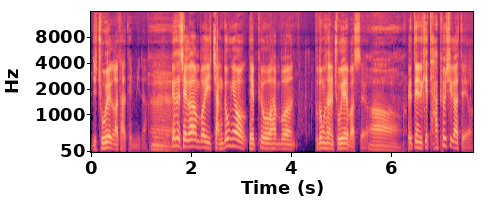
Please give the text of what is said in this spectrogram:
이제 조회가 다 됩니다. 음. 그래서 제가 한번 이 장동혁 대표 한번 부동산을 조회해 봤어요. 어. 그랬더니 이렇게 다 표시가 돼요.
